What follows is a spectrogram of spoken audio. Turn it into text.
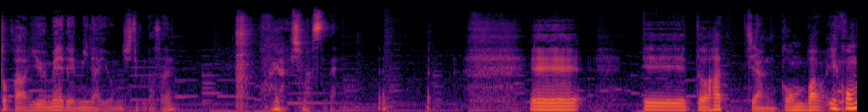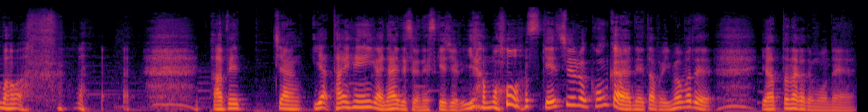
とかいう目で見ないようにしてくださいお願いしますねえー、えー、とはっちゃんこんばんはいこんばんは安倍ちゃん、いや、大変以外ないですよね、スケジュール。いや、もう、スケジュール今回はね、多分今までやった中でもね、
